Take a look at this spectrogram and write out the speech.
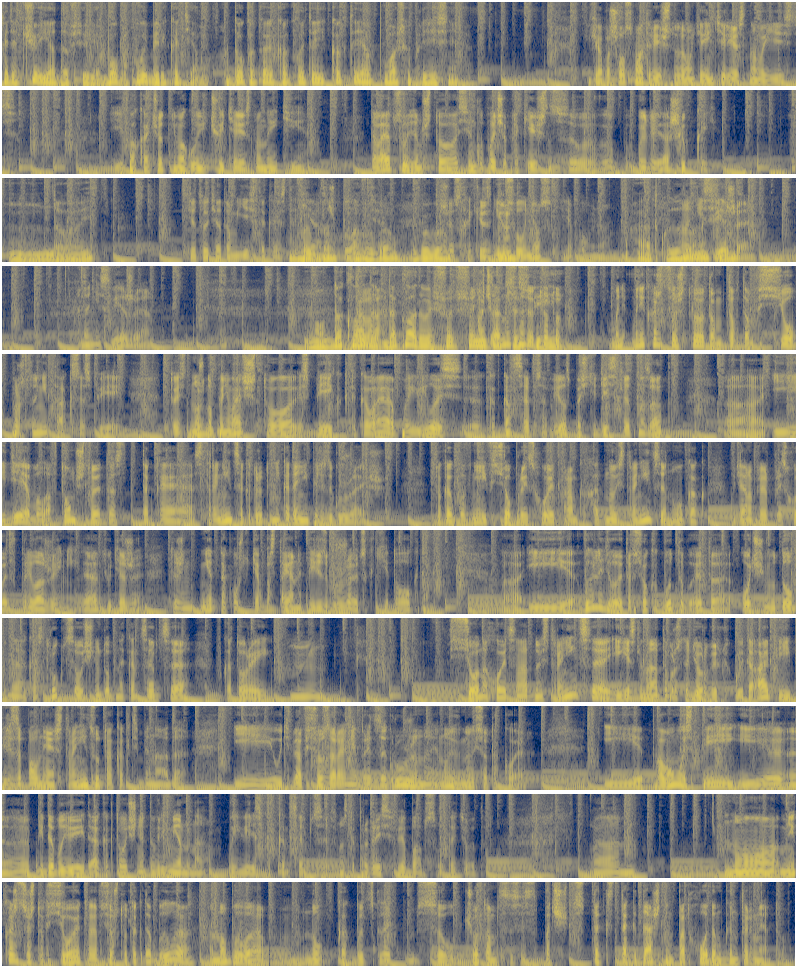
Хотя, что я, да все я. Бобок, выбери-ка тему. А то какая, какой-то, как-то я ваших притесняю. Я пошел смотреть, что там у тебя интересного есть. И пока что-то не могу ничего интересного найти. Давай обсудим, что single page applications э, были ошибкой. Давай. Где-то у тебя там есть такая статья. Выбрал, Она была выбрал, выбрал. Сейчас Hackers News унес, я помню. А откуда Она не свежая. Она не свежая. Ну, доклад... да. докладывай, что, что а не что, так ну, с SPA? Тут, мне, мне кажется, что там, там, там все просто не так с SPA. То есть нужно понимать, что SPA как таковая появилась, э, как концепция, появилась почти 10 лет назад. А, и идея была в том, что это такая страница, которую ты никогда не перезагружаешь что как бы в ней все происходит в рамках одной страницы, ну, как у тебя, например, происходит в приложении, да, у тебя же, ты же нет такого, что у тебя постоянно перезагружаются какие-то окна. А, и выглядело это все как будто бы это очень удобная конструкция, очень удобная концепция, в которой все находится на одной странице, и если надо, ты просто дергаешь какой-то API и перезаполняешь страницу так, как тебе надо, и у тебя все заранее предзагружено, ну и, ну и все такое. И, по-моему, SPA и э, PWA, да, как-то очень одновременно появились как концепция, в смысле Progressive Web Apps, вот эти вот. Эм, но мне кажется, что все это, все, что тогда было, оно было, ну, как бы сказать, с учетом, с, с, с, с тогдашним подходом к интернету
